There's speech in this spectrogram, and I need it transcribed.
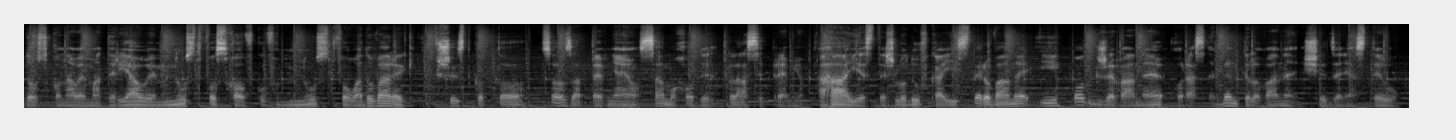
doskonałe materiały, mnóstwo schowków, mnóstwo ładowarek i wszystko to, co zapewniają samochody klasy premium. Aha, jest też lodówka i sterowane i podgrzewane oraz wentylowane siedzenia z tyłu.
